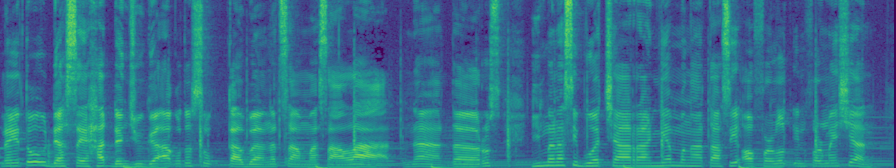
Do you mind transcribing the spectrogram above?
Nah, itu udah sehat dan juga aku tuh suka banget sama salad. Nah, terus gimana sih sih buat caranya mengatasi overload information?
